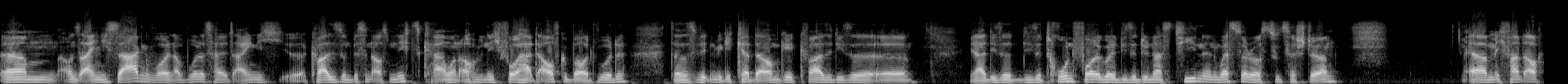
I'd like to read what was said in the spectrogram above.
ähm, uns eigentlich sagen wollen, obwohl das halt eigentlich äh, quasi so ein bisschen aus dem Nichts kam und auch nicht vorher halt aufgebaut wurde, dass es in Wirklichkeit darum geht, quasi diese, äh, ja, diese, diese Thronfolge oder diese Dynastien in Westeros zu zerstören. Ähm, ich fand auch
